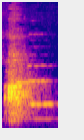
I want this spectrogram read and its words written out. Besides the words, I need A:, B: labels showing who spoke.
A: Bye.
